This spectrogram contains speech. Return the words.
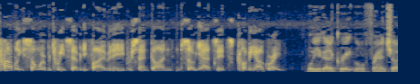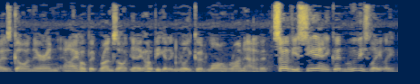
probably somewhere between 75 and 80 percent done. So yeah, it's it's coming out great. Well, you got a great little franchise going there, and, and I hope it runs on. I hope you get a really good long run out of it. So, have you seen any good movies lately?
